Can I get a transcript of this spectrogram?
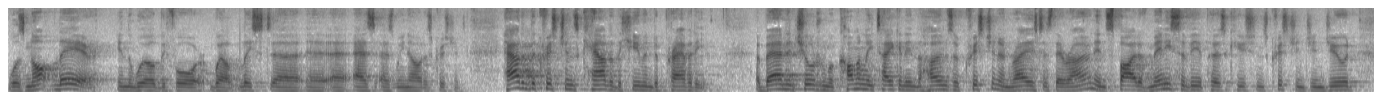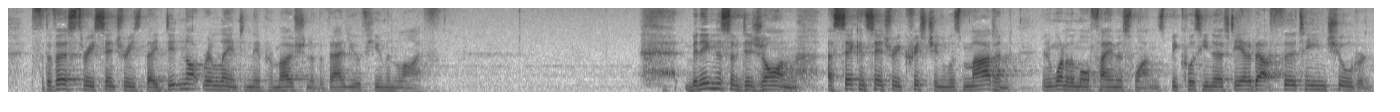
was not there in the world before, well, at least uh, uh, as, as we know it as Christians. How did the Christians counter the human depravity? Abandoned children were commonly taken in the homes of Christian and raised as their own. In spite of many severe persecutions Christians endured, for the first three centuries, they did not relent in their promotion of the value of human life. Benignus of Dijon, a second century Christian, was martyred in one of the more famous ones because he nursed. He had about 13 children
